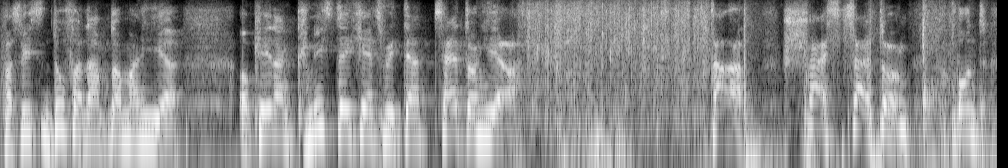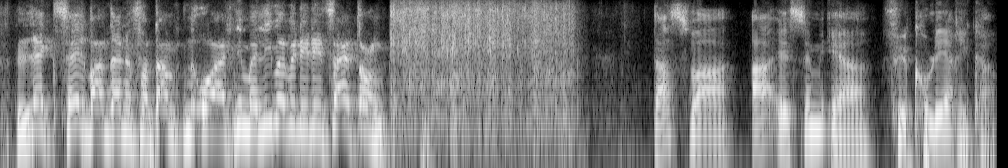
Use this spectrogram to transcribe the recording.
Was willst denn du verdammt nochmal hier? Okay, dann knister ich jetzt mit der Zeitung hier. Da, scheiß Zeitung. Und leck selber an deinem verdammten Ohr. Ich nehme lieber wieder die Zeitung. Das war ASMR für Choleriker.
